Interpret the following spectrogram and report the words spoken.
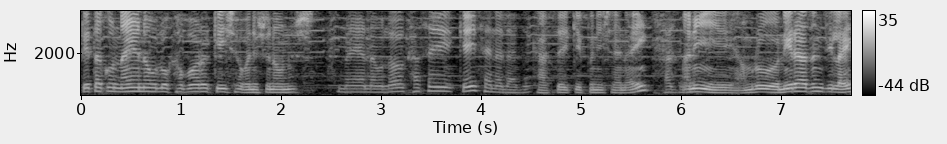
त्यताको नयाँ नौलो खबर केही छ भने सुनाउनुहोस्। नयाँ नौलो खासै केही छैन दाजु। खासै केही पनि छैन है। अनि हाम्रो निराजनजीलाई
